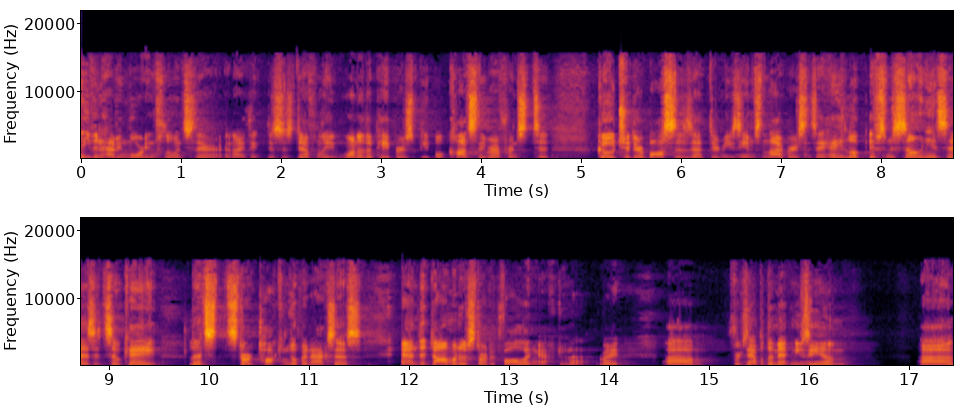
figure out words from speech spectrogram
even having more influence there. And I think this is definitely one of the papers people constantly reference to go to their bosses at their museums and libraries and say, hey, look, if Smithsonian says it's okay, let's start talking open access. And the dominoes started falling after that, right? Um, for example, the Met Museum uh,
